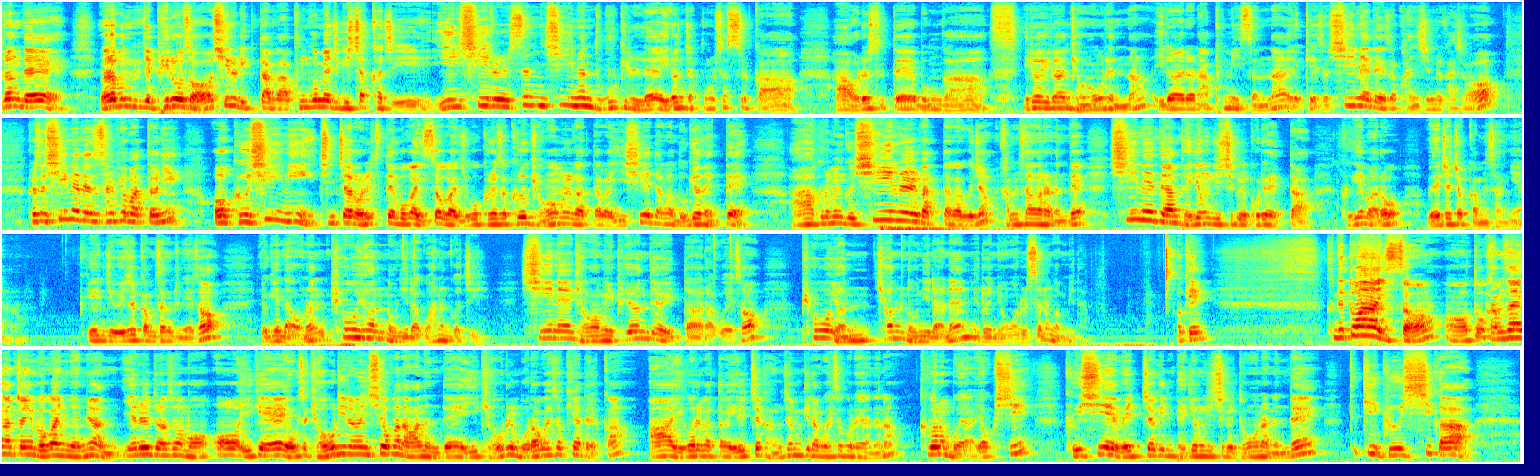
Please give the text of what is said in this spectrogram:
그런데 여러분 이제 비로소 시를 읽다가 궁금해지기 시작하지. 이 시를 쓴 시인은 누구길래 이런 작품을 썼을까? 아 어렸을 때 뭔가 이러이러한 경험을 했나? 이러이러한 아픔이 있었나? 이렇게 해서 시인에 대해서 관심을 가져. 그래서 시인에 대해서 살펴봤더니 어 그 시인이 진짜로 어렸을 때 뭐가 있어가지고 그래서 그 경험을 갖다가 이 시에다가 녹여냈대. 아 그러면 그 시인을 갖다가 그죠 감상을 하는데 시인에 대한 배경 지식을 고려했다. 그게 바로 외재적 감상이야. 그게 이제 외재적 감상 중에서 여기 나오는 표현론이라고 하는 거지. 시인의 경험이 표현되어 있다라고 해서 표현론이라는 이런 용어를 쓰는 겁니다. 오케이? 근데 또 하나 있어. 어, 또 감상의 관점이 뭐가 있냐면, 예를 들어서 뭐, 어, 이게 여기서 겨울이라는 시어가 나왔는데, 이 겨울을 뭐라고 해석해야 될까? 아, 이거를 갖다가 일제강점기라고 해석을 해야 되나? 그거는 뭐야? 역시 그 시의 외적인 배경 지식을 동원하는데, 특히 그 시가,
